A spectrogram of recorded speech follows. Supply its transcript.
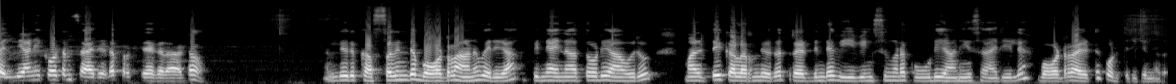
കല്യാണി കോട്ടൺ സാരിയുടെ പ്രത്യേകത കേട്ടോ നല്ലൊരു കസവിന്റെ ബോർഡർ ആണ് വരിക. പിന്നെ അതിനകത്തോടെ ആ ഒരു മൾട്ടി കളറിന്റെ ഒരു ത്രെഡിന്റെ വീവിങ്സും കൂടെ കൂടിയാണ് ഈ സാരിയിൽ ബോർഡർ ആയിട്ട് കൊടുത്തിരിക്കുന്നത്.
